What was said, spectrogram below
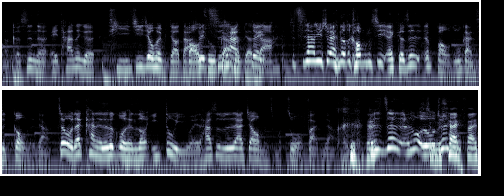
啊，可是呢，哎，它那个体积就会比较大，所以吃下对，这吃下去虽然都是空气，哎，可是饱足感是够的这样。所以我在看的这个过程中，一度以为他是不是在教我们怎么做饭这样。可是这我我觉得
